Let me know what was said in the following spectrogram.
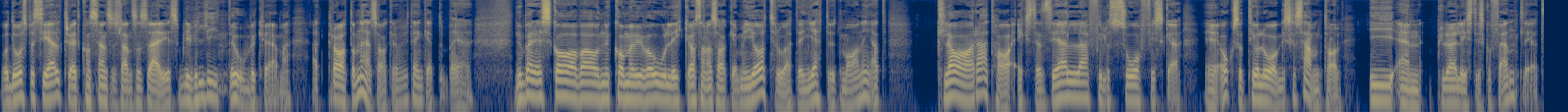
Och då speciellt tror jag ett konsensusland som Sverige så blir vi lite obekväma att prata om den här saken. För vi tänker att börjar, nu börjar det skava och nu kommer vi vara olika och sådana saker. Men jag tror att det är en jätteutmaning att klara att ha existentiella, filosofiska, eh, också teologiska samtal i en pluralistisk offentlighet.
